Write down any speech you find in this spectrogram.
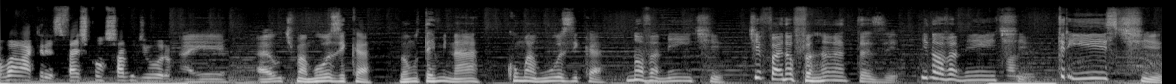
Então vai lá, Cris, fecha com chave de ouro. Aê, a última música. Vamos terminar com uma música novamente de Final Fantasy. E novamente, Valeu. triste.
